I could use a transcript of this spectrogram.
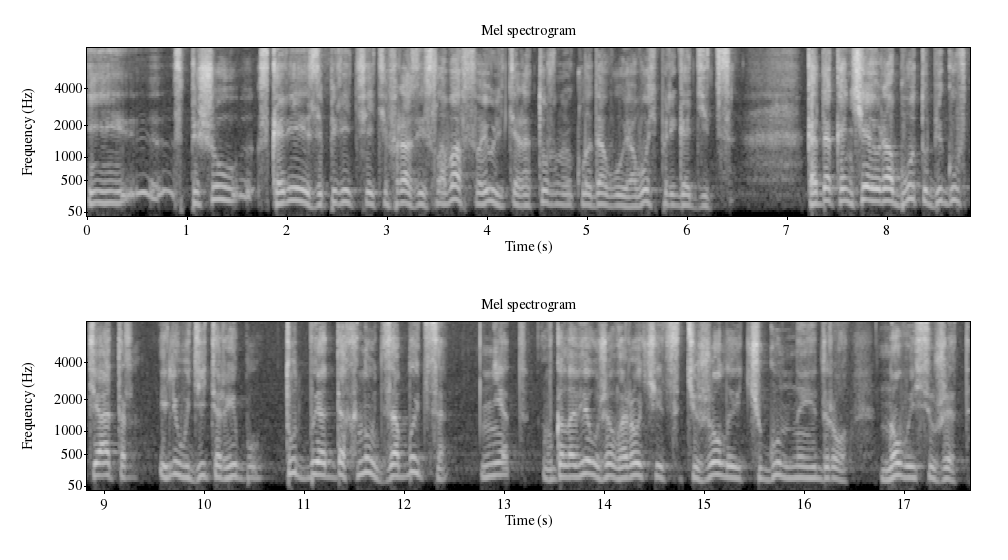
И спешу скорее запереть все эти фразы и слова в свою литературную кладовую, авось пригодится. Когда кончаю работу, бегу в театр или удить рыбу. Тут бы отдохнуть, забыться. Нет, в голове уже ворочается тяжелое чугунное ядро, новый сюжет,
